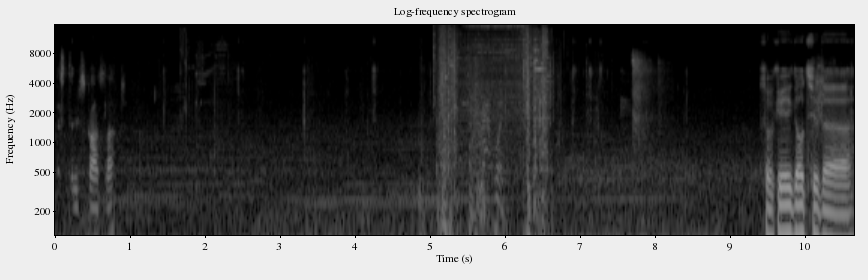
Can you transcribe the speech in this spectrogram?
There's three squads left. So we could either go to the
